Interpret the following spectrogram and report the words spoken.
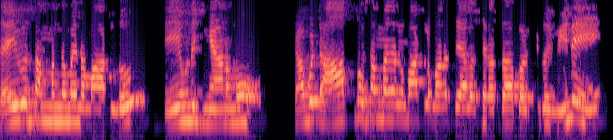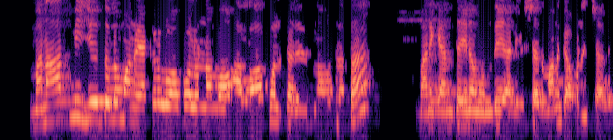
దైవ సంబంధమైన మాటలు దేవుని జ్ఞానము. కాబట్టి ఆత్మ సంబంధమైన మాటలు మనం చాలా శ్రద్ధ భక్తితో విని మన ఆత్మీయ జీవితంలో మనం ఎక్కడ లోపాలు ఉన్నామో ఆ లోపాలు సరిదిన అవసరత మనకి ఎంతైనా ఉంది అనే విషయాన్ని మనం గమనించాలి.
